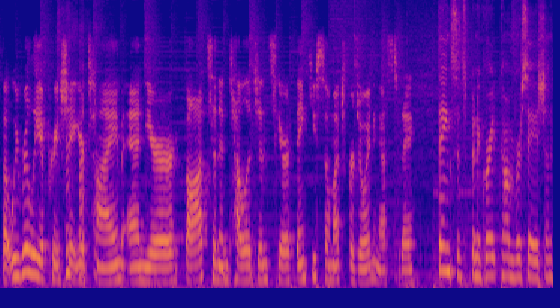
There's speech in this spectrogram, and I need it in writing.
But we really appreciate your time and your thoughts and intelligence here. Thank you so much for joining us today. Thanks. It's been a great conversation.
